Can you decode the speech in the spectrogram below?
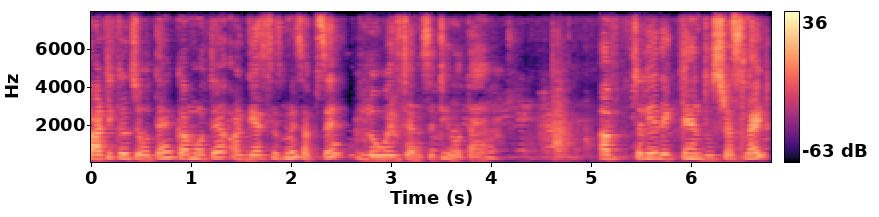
पार्टिकल्स जो होते हैं, कम होते हैं और गैसेस में सबसे लोवेस्ट डेंसिटी होता है। अब चलिए देखते हैं दूसरा स्लाइड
